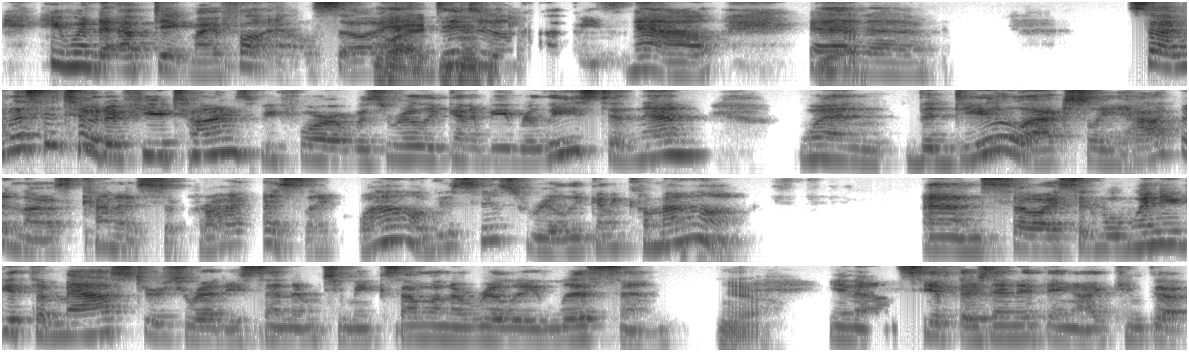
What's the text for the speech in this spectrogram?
he wanted to update my file. So I Right. have digital copies now. And uh, so I've listened to it a few times before it was really going to be released. And then when the deal actually happened, I was kind of surprised like, wow, this is really going to come out. And so I said, well, when you get the masters ready, send them to me because I want to really listen, Yeah. you know, see if there's anything I can go,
